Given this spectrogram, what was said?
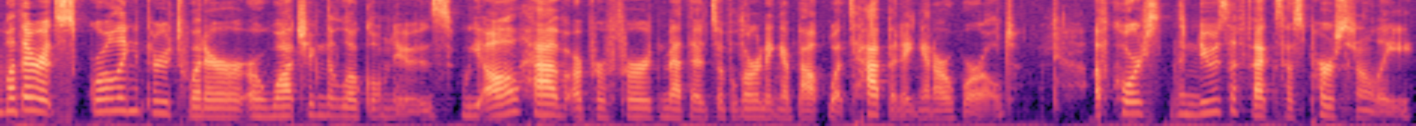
Whether it's scrolling through Twitter or watching the local news, we all have our preferred methods of learning about what's happening in our world. Of course, the news affects us personally,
